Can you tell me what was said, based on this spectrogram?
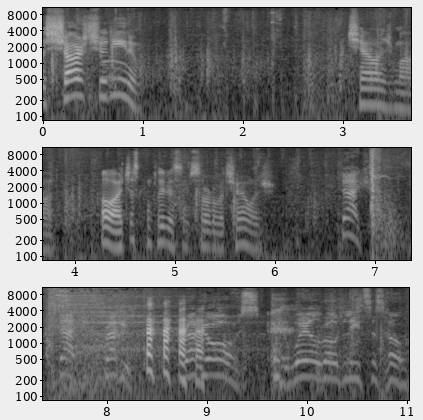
The shark should eat him. Challenge mod. Oh, I just completed some sort of a challenge. Dag, Dag, Bragi, grab your oars. The whale road leads us home.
